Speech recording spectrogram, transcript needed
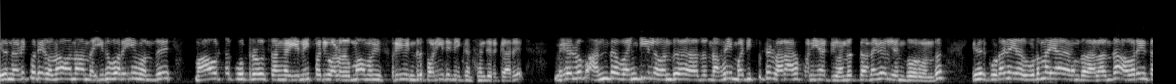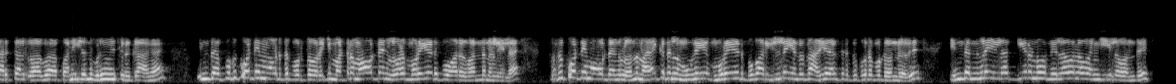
இதன் அடிப்படையில் தான் வந்து அந்த இருவரையும் வந்து மாவட்ட கூட்டுறவு சங்க இணைப்பதிவாளர் உமா மகேஸ்வரி இன்று பணியிடை நீக்கம் செஞ்சிருக்காரு. மேலும் அந்த வங்கியில வந்து அந்த நகை மதிப்பீட்டாளராக பணியாற்றி வந்த தனகல் என்பவர் வந்து இதற்கு உடனே உடனடியாக இருந்ததால் வந்து அவரையும் தற்காலிக பணியிலிருந்து விடுவிச்சிருக்காங்க. இந்த புதுக்கோட்டை மாவட்டத்தை பொறுத்த வரைக்கும் மற்ற மாவட்டங்களோட முறையீடு புகார் வந்த நிலையில புதுக்கோட்டை மாவட்டங்கள் வந்து நகைக்கடல் முறை- முறையீடு புகார் இல்லை என்றுதான் அதிகாரத்திற்கு கூறப்பட்டு வந்தது. இந்த நிலையில கீரனூர் நிலவல வங்கியில வந்து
